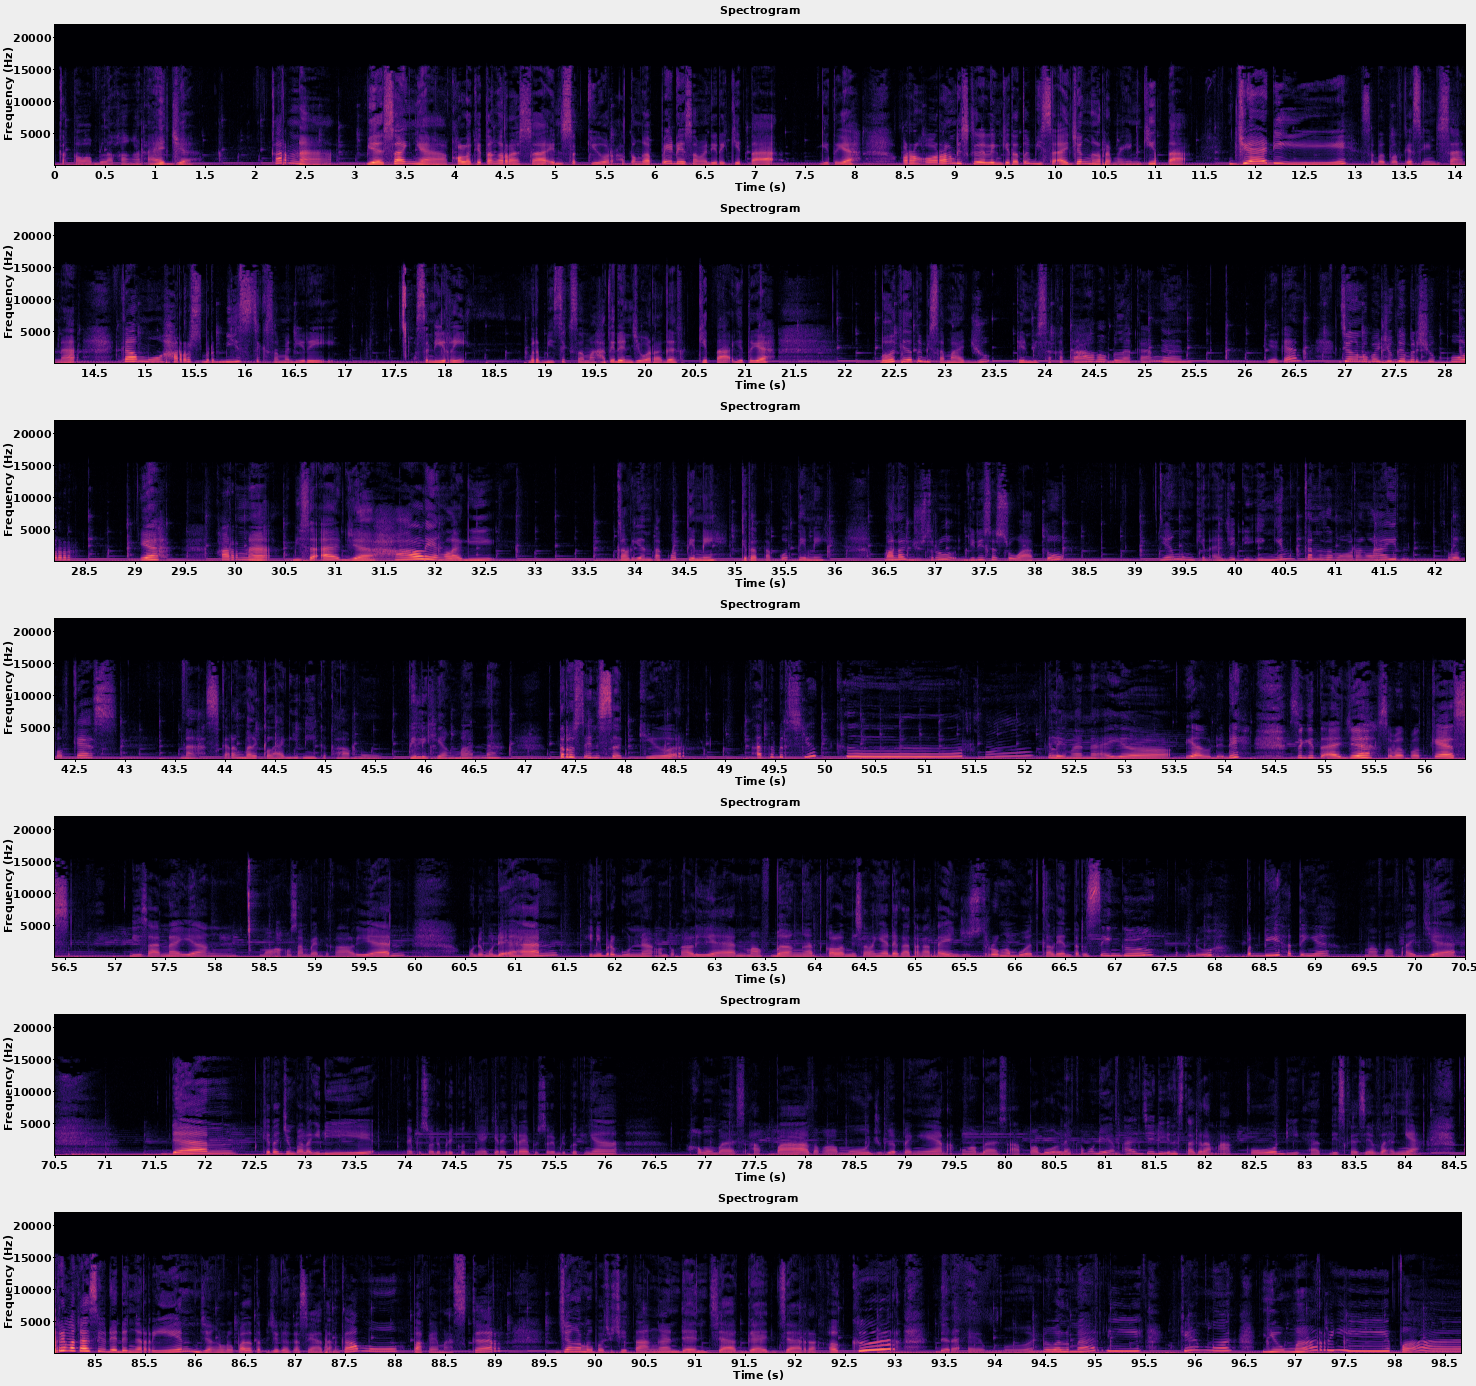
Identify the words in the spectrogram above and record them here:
ketawa belakangan aja karena biasanya kalau kita ngerasa insecure atau nggak pede sama diri kita gitu ya orang-orang di sekeliling kita tuh bisa aja ngeremehin kita jadi sobat podcast yang di sana kamu harus berbisik sama diri sendiri berbisik sama hati dan jiwa raga kita gitu ya. Bahwa kita tuh bisa maju dan bisa ketawa belakangan. Ya kan? Jangan lupa juga bersyukur ya. Karena bisa aja hal yang lagi kalian takutin nih kita takutin nih malah justru jadi sesuatu yang mungkin aja diinginkan sama orang lain sobat podcast nah sekarang balik lagi nih ke kamu pilih yang mana terus insecure atau bersyukur hmm, pilih mana ayo ya udah deh segitu aja sobat podcast di sana yang mau aku sampaikan ke kalian. Mudah-mudahan ini berguna untuk kalian. Maaf banget kalau misalnya ada kata-kata yang justru ngebuat kalian tersinggung. Aduh, pedih hatinya. Maaf-maaf aja. Dan kita jumpa lagi di episode berikutnya. Kira-kira episode berikutnya aku mau bahas apa atau kamu juga pengen aku ngebahas apa boleh kamu DM aja di Instagram aku di @diskazevanya. Terima kasih udah dengerin. Jangan lupa tetap jaga kesehatan kamu, pakai masker, jangan lupa cuci tangan dan jaga jarak. Okur, Doraemon bawa lemari. Kemon, yuk mari. Bye.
